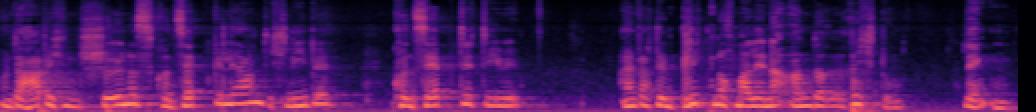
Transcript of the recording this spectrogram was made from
Und da habe ich ein schönes Konzept gelernt. Ich liebe Konzepte, die einfach den Blick nochmal in eine andere Richtung lenken.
